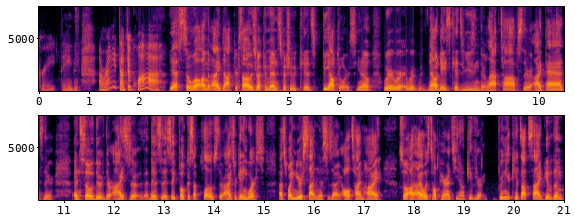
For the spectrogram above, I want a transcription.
Great. Thanks. Mm-hmm. All right, Dr. Khoa. Yes. So, well, I'm an eye doctor, so I always recommend, especially with kids, be outdoors. You know, we're, we're, we're nowadays kids are using their laptops, their iPads, their, and so their their eyes are as, as they focus up close, their eyes are getting worse. That's why nearsightedness is at all time high. So I, I always tell parents, you know, give your bring your kids outside, give them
